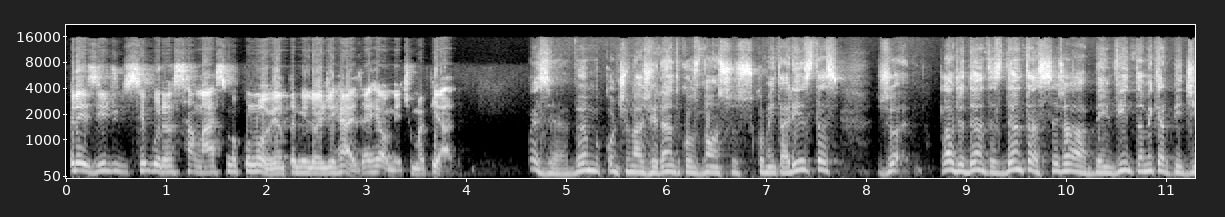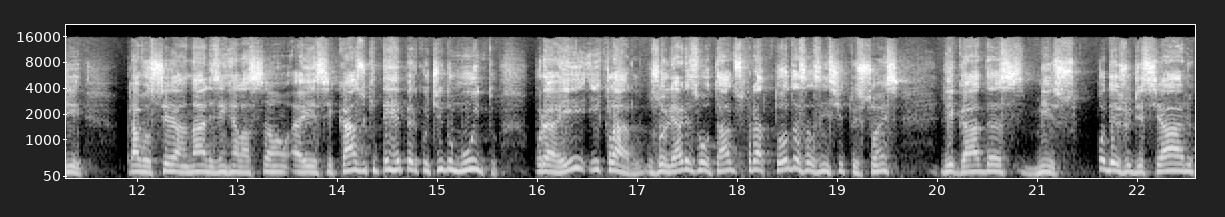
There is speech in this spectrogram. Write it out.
presídio de segurança máxima com 90 milhões de reais. É realmente uma piada. Pois é, vamos continuar girando com os nossos comentaristas. Jo... Cláudio Dantas, Dantas, seja bem-vindo. Também quero pedir para você a análise em relação a esse caso que tem repercutido muito por aí e, claro, os olhares voltados para todas as instituições ligadas nisso. Poder Judiciário,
